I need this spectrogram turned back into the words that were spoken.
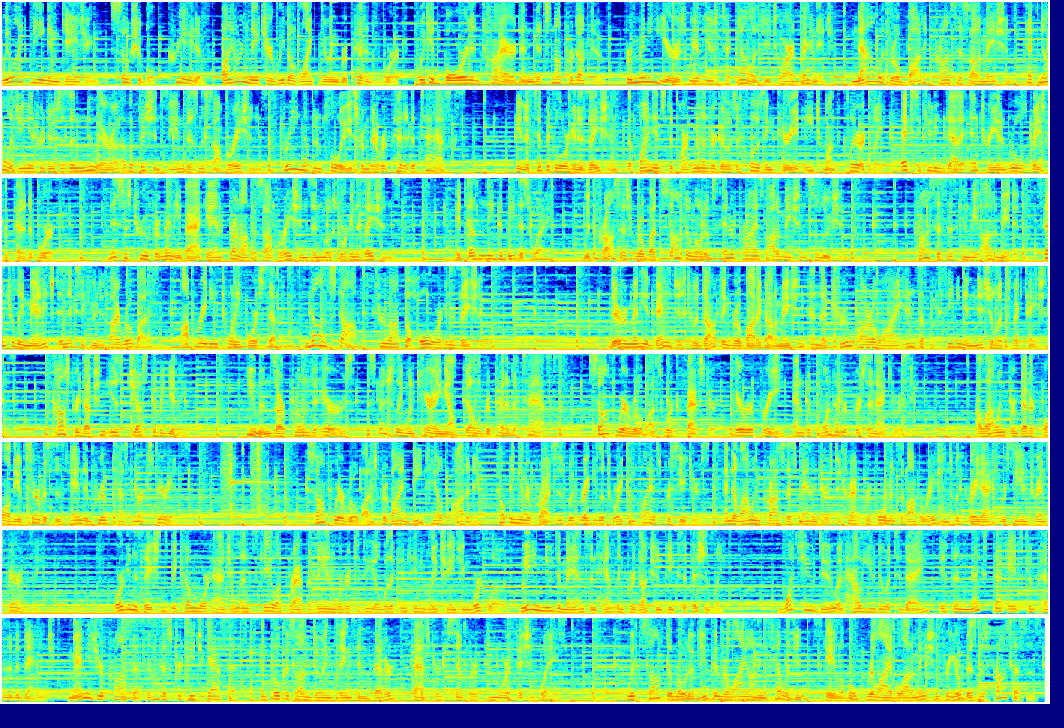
We like being engaging, sociable, creative. By our nature, we don't like doing repetitive work. We get bored and tired, and it's not productive. For many years, we have used technology to our advantage. Now, with robotic process automation, technology introduces a new era of efficiency in business operations, freeing up employees from their repetitive tasks. In a typical organization, the finance department undergoes a closing period each month clerically, executing data entry and rules-based repetitive work. This is true for many back and front office operations in most organizations. It doesn't need to be this way. With ProcessRobot Softomotive's enterprise automation solution, processes can be automated, centrally managed and executed by robots, operating 24-7, non-stop throughout the whole organization. There are many advantages to adopting robotic automation, and the true ROI ends up exceeding initial expectations. Cost reduction is just the beginning. Humans are prone to errors, especially when carrying out dull, repetitive tasks. Software robots work faster, error-free, and with 100% accuracy, allowing for better quality of services and improved customer experience. Software robots provide detailed auditing, helping enterprises with regulatory compliance procedures and allowing process managers to track performance of operations with great accuracy and transparency. Organizations become more agile and scale up rapidly in order to deal with a continually changing workload, meeting new demands and handling production peaks efficiently. What you do and how you do it today is the next decade's competitive advantage. Manage your processes as strategic assets and focus on doing things in better, faster, simpler, and more efficient ways. With Softomotive, you can rely on intelligent, scalable, reliable automation for your business processes.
